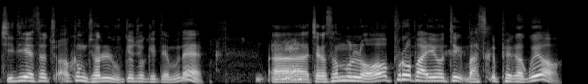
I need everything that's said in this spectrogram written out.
GD에서 조금 저를 웃겨줬기 때문에 아, 제가 선물로 프로바이오틱 마스크팩 하고요.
